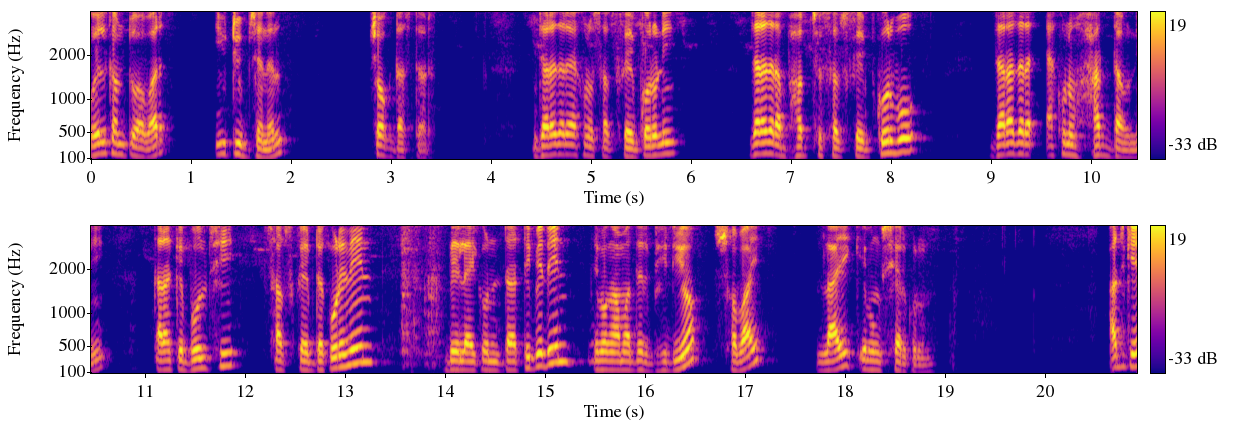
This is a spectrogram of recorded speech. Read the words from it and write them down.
Welcome to our YouTube channel chalk duster. যারা যারা এখনও সাবস্ক্রাইব করনি, যারা যারা ভাবছ সাবস্ক্রাইব করব, যারা যারা এখনও হাত দাওনি, তারাকে বলছি সাবস্ক্রাইবটা করে নিন, বেল আইকনটা টিপে দিন এবং আমাদের ভিডিও সবাই লাইক এবং শেয়ার করুন। আজকে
